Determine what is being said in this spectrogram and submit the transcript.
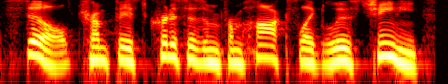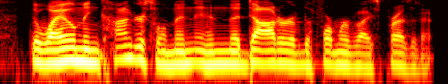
Still, Trump faced criticism from hawks like Liz Cheney, the Wyoming congresswoman and the daughter of the former vice president.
